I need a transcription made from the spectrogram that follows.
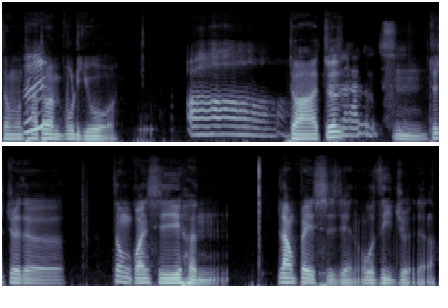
怎么他嗯突然不理我？哦，对啊，就是。嗯，就觉得这种关系很浪费时间，我自己觉得啦。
